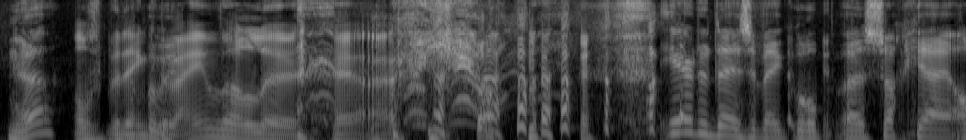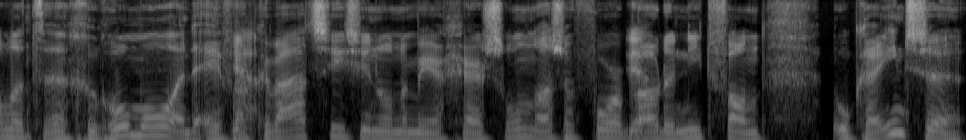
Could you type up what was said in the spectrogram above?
ja, ons bedenken wij wel. Uh, Eerder deze week, Rob, uh, zag jij al het gerommel en de evacuaties in onder meer Gerson als een voorbode niet van Oekraïnse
